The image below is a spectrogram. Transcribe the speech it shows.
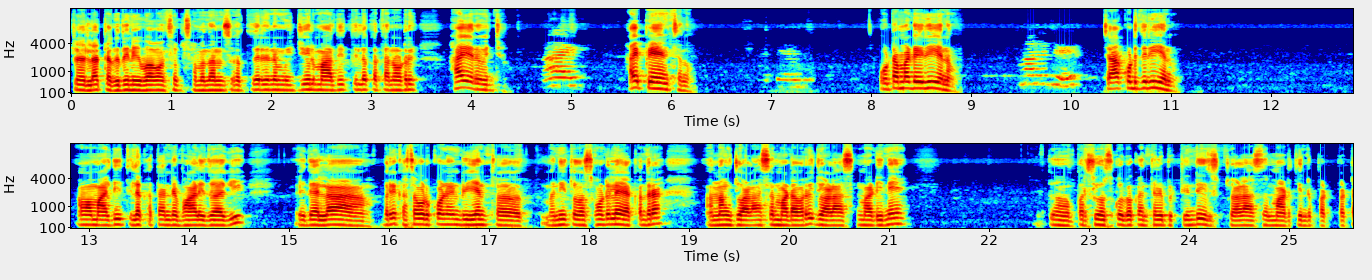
ಎಲ್ಲ ತೆಗ್ದೀನಿ ಇವಾಗ ಒಂದು ಸ್ವಲ್ಪ ಸಮಾಧಾನ ಅನ್ಸ್ಕತ್ತದ ರೀ ನಮ್ಮ ವಿಜ್ಜುಲ್ ಮಾದಿ ತಿಲಕತ್ತ ನೋಡ್ರಿ. ಹಾಯ್ ರೀ ವಿಜ್ಜು ಹಾಯ್ ಪೇನ್ಸನು ಊಟ ಮಾಡಿರಿ ಏನು? ಚಹಾ ಕುಡಿದಿರಿ ಏನು? ಅವ ಮಾಲ್ದಿ ತಿಲಕತ್ತಾನ್ರಿ ಭಾಳ ಇದಾಗಿ. ಇದೆಲ್ಲ ಬರೀ ಕಸ ಹೊಡ್ಕೊಂಡೇನಿ ರೀ ಏನು ಮನೆ ತೋರಿಸ್ಕೊಂಡಿಲ್ಲ. ಯಾಕಂದ್ರೆ ನಂಗೆ ಜೋಳ ಹಾಸನ ಮಾಡವ್ರಿ ಜೋಳ ಹಾಸನ ಮಾಡಿನೇ ಪರ್ಸಿ ಒರೆಸ್ಕೊಬೇಕಂತೇಳಿ ಬಿಟ್ಟೀನಿ ರೀ ಜೋಳ ಹಾಸನ ಮಾಡ್ತೀನಿ ರೀ ಪಟ್. ಪಟ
